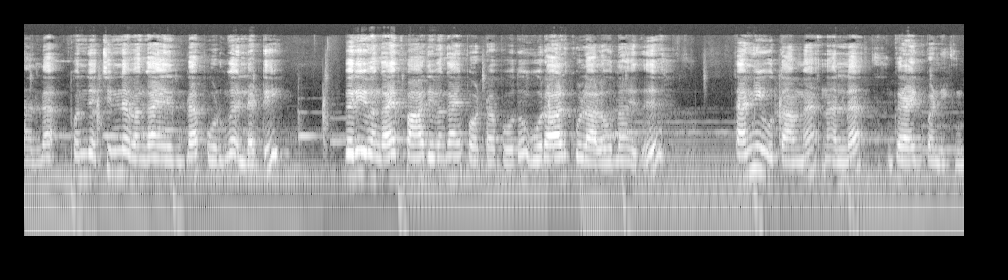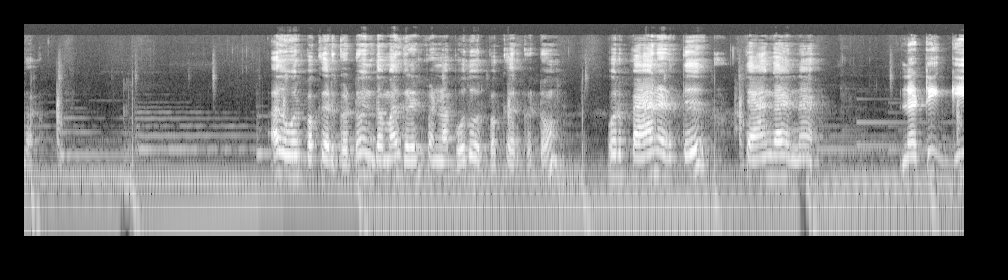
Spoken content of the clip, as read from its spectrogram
நல்லா கொஞ்சம் சின்ன வெங்காயம் இருந்தால் போடுங்க. இல்லாட்டி பெரிய வெங்காயம் பாதி வெங்காயம் போட்டால் போதும். ஒரு ஆளுக்குள்ள அளவு தான் இது. தண்ணி ஊற்றாமல் நல்லா கிரைண்ட் பண்ணிக்கோங்க. அது ஒரு பக்கம் இருக்கட்டும் இந்த மாதிரி கிரைண்ட் பண்ணால் போதும் ஒரு பக்கம் இருக்கட்டும். ஒரு பேன் எடுத்து தேங்காய் எண்ணெய் இல்லாட்டி கீ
